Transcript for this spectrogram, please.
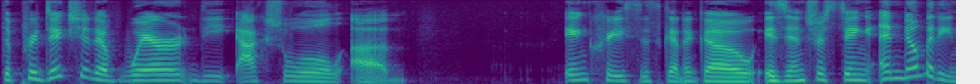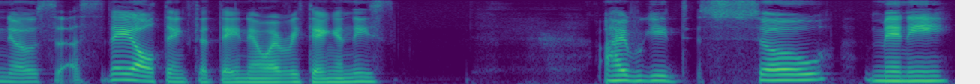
the prediction of where the actual uh, increase is going to go is interesting, and nobody knows this. They all think that they know everything, and these. I read so many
